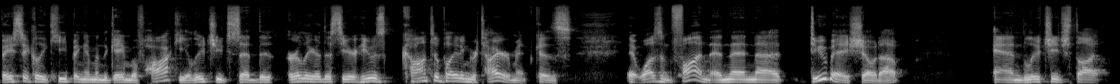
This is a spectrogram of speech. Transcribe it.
basically keeping him in the game of hockey. Lucic said that earlier this year he was contemplating retirement because it wasn't fun. And then uh, Dubé showed up, and Lucic thought,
